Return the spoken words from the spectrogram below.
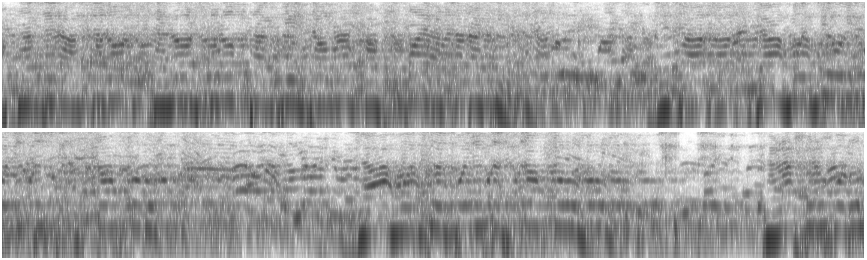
আপনাদের আচরণ, খেলোয়াড় সুলভ থাকবে, এটা আমরা সবসময় আশা রাখি। যেটা যা হচ্ছে ওই পর্যন্ত স্টক করুন। যা হচ্ছে ওই পর্যন্ত স্টক করুন। খেলা শুরু করুন।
